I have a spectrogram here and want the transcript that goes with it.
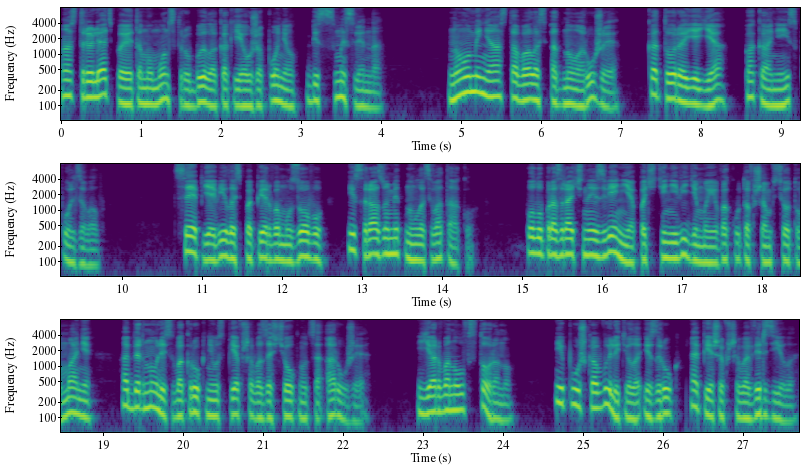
А стрелять по этому монстру было, как я уже понял, бессмысленно. Но у меня оставалось одно оружие, которое я пока не использовал. Цепь явилась по первому зову и сразу метнулась в атаку. Полупрозрачные звенья, почти невидимые в окутавшем все тумане, обернулись вокруг не успевшего защелкнуться оружия. Я рванул в сторону, и пушка вылетела из рук опешившего Верзила.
